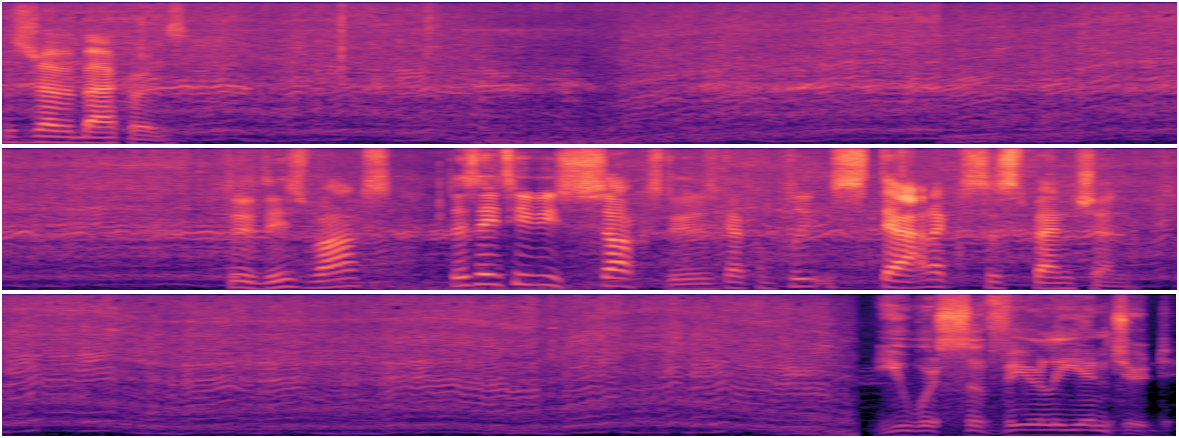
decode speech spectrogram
Let's drive it backwards. Dude, these rocks... This ATV sucks, dude. It's got complete static suspension. You were severely injured.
